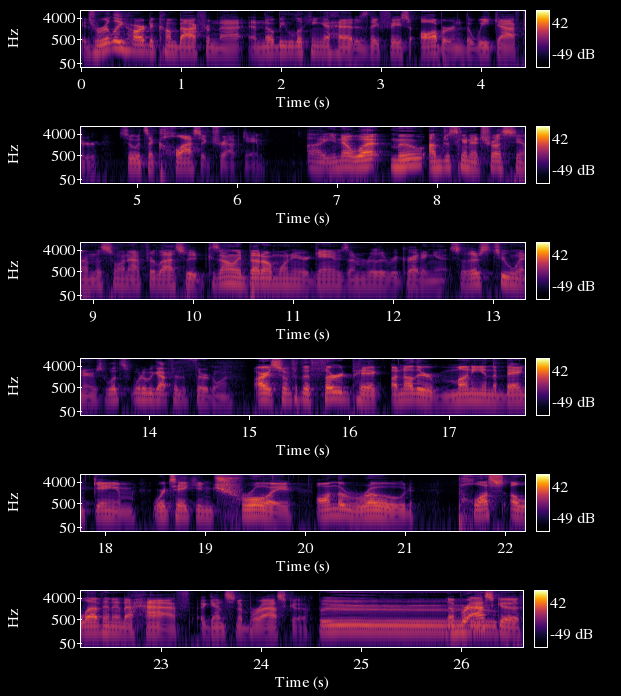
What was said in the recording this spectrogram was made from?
It's really hard to come back from that, and they'll be looking ahead as they face Auburn the week after. So it's a classic trap game. Uh, you know what, Moo? I'm just gonna trust you on this one after last week because I only bet on one of your games. I'm really regretting it. So there's two winners. What's what do we got for the third one? All right, so for the third pick, another money in the bank game, we're taking Troy on the road plus 11 and a half against Nebraska. Boo. Nebraska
